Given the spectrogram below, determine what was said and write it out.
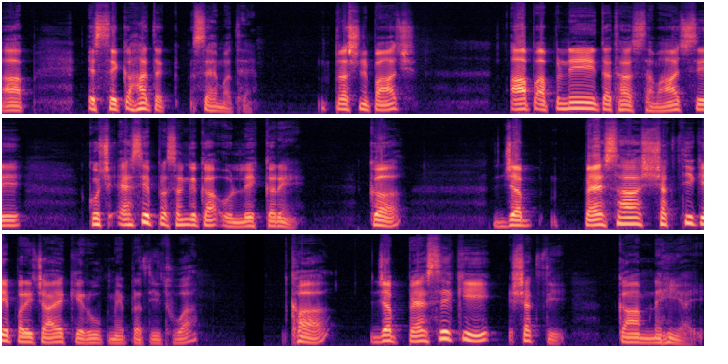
आप इससे कहाँ तक सहमत हैं? प्रश्न पाँच। आप अपने तथा समाज से कुछ ऐसे प्रसंग का उल्लेख करें। क, जब पैसा शक्ति के परिचायक के रूप में प्रतीत हुआ। ख, जब पैसे की शक्ति काम नहीं आई।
